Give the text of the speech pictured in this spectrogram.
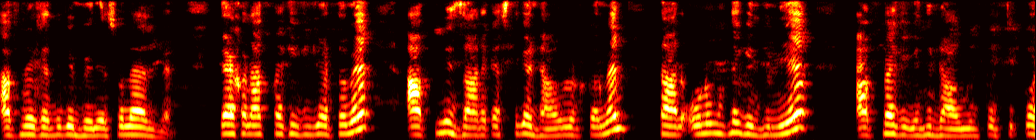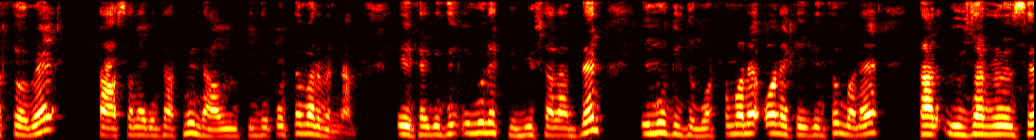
আপনি এখান থেকে বেরিয়ে চলে আসবেন। তো এখন আপনাকে কি করতে হবে? আপনি যার কাছ থেকে ডাউনলোড করবেন, তার অনুমতি কিন্তু নিয়ে আপনাকে কিন্তু ডাউনলোড করতে হবে। তাছাড়া কিন্তু আপনি ডাউনলোড কিন্তু করতে পারবেন না। এটা কিন্তু ইমোর একটি বিশাল আপডেট ইমো কিন্তু বর্তমানে অনেকেই কিন্তু মানে তার ইউজার রয়েছে,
